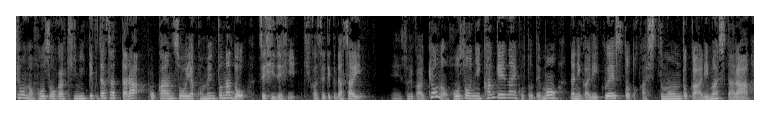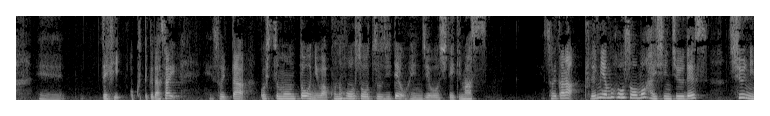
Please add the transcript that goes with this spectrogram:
今日の放送が気に入ってくださったらご感想やコメントなどぜひぜひ聞かせてください。それから今日の放送に関係ないことでも何かリクエストとか質問とかありましたら、えーぜひ送ってください。そういったご質問等にはこの放送を通じてお返事をしていきます。それからプレミアム放送も配信中です。週に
